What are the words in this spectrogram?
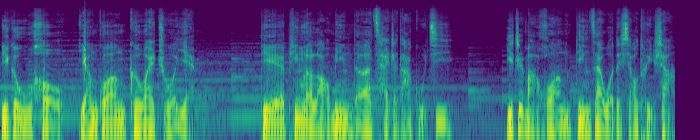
一个午后，阳光格外灼眼，爹拼了老命地踩着打谷机，一只蚂蟥钉在我的小腿上，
